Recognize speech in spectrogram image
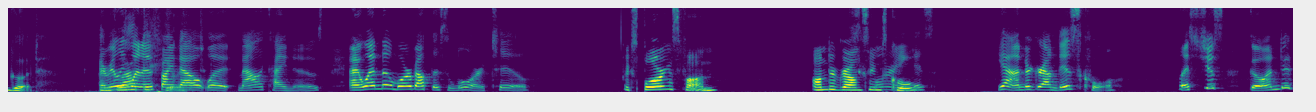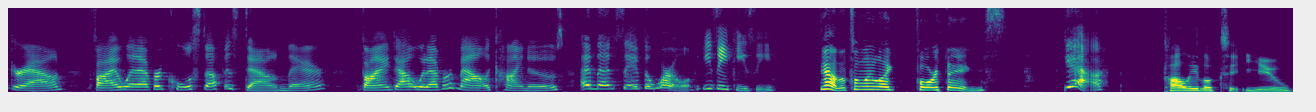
Good. I I'm really want to hear find it. out what Malachi knows. And I want to know more about this lore, too. Exploring is fun. Underground seems cool. is- Yeah, underground is cool. Let's just go underground, find whatever cool stuff is down there, find out whatever Malachi knows, and then save the world. Easy peasy. Yeah, that's only like four things. Yeah. Kali looks at you,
